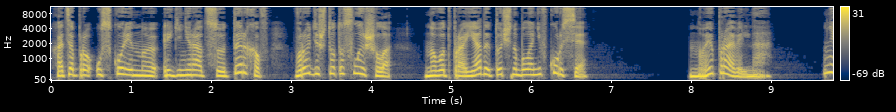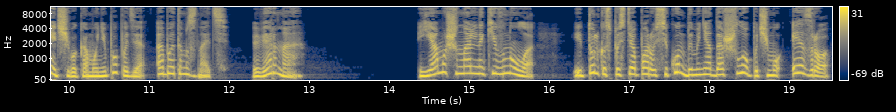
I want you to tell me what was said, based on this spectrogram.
хотя про ускоренную регенерацию терхов вроде что-то слышала, но вот про яды точно была не в курсе. Ну и правильно. Нечего кому ни попадя об этом знать, верно? Я машинально кивнула, и только спустя пару секунд до меня дошло, почему Эзро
